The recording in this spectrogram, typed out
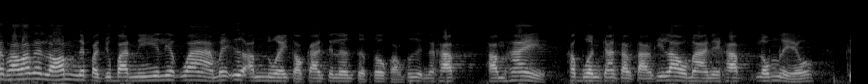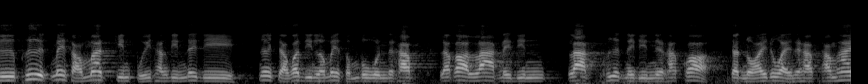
สภาวะแวดล้อมในปัจจุบันนี้เรียกว่าไม่เอื้ออำนวยต่อการเจริญเติบโตของพืชนะครับทำให้ขบวนการต่างๆที่เล่ามาเนี่ยครับล้มเหลว คือพืชไม่สามารถกินปุ๋ยทางดินได้ดี เนื่องจากว่าดินเราไม่สมบูรณ์นะครับ แล้วก็รากในดินรากพืชในดินเนยครับก็จะน้อยด้วยนะครับทำให้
